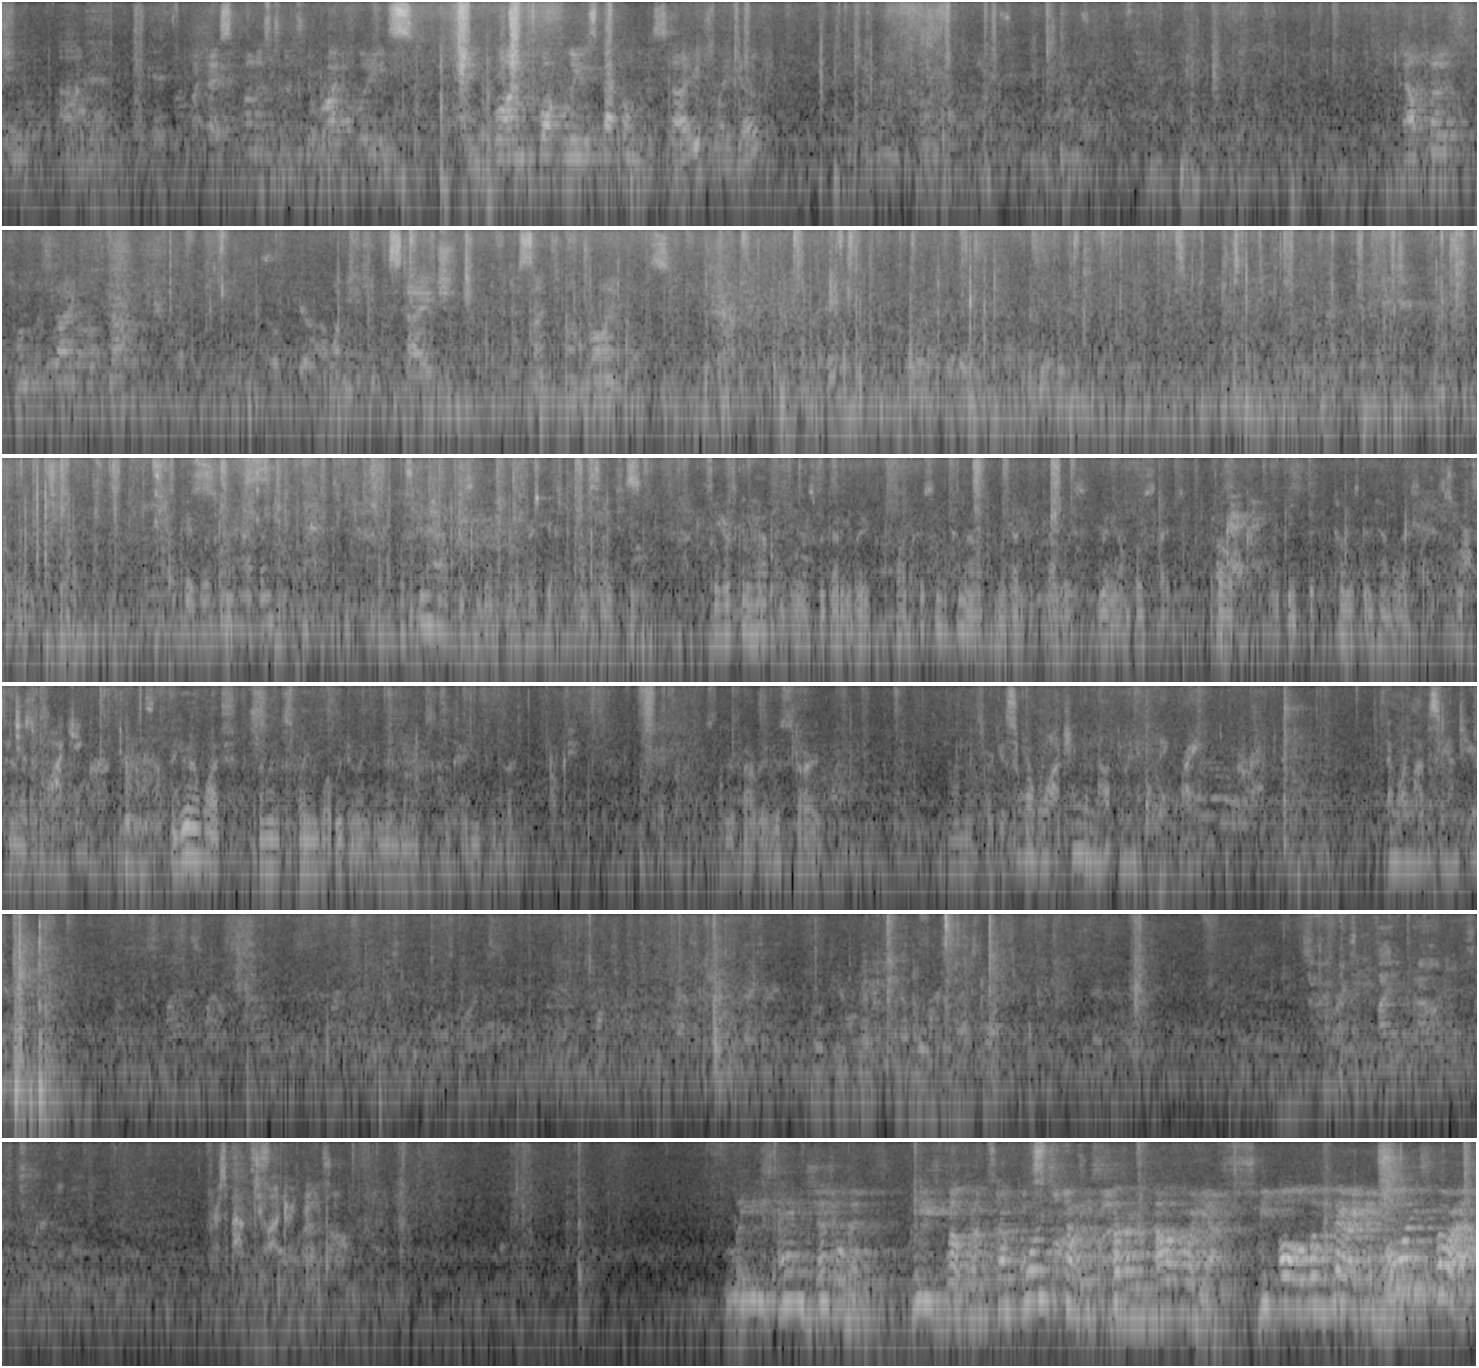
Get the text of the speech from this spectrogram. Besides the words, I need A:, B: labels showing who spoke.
A: salvation. Amen. Okay, Sopranos, turn to your right, please. And Ryan Foff, lead us back onto the stage. There you go. Alphas, onto the stage, I want you to hit the stage at the same time Ryan does.
B: Okay, what's gonna happen? What's gonna happen, this is gonna show right here, on slide two. So what's gonna happen is we gotta get ready for Bob Christian to come out and we gotta get the Cowboys ready on both sides. Oh,
C: Okay.
B: I think that Tony's gonna handle that side, so we'll
C: Are we just
B: this side.
C: watching or doing something?
B: You're gonna watch, but I'm gonna explain what we're doing and then next, okay, you can do it.
C: Okay.
B: Okay, so we're about ready to start. Um, let's start
C: So we're watching and not doing anything, right? Correct. And we're allowed to stand here? invited crowd. It's like 200 people. There's about 200 people.
D: Ladies and gentlemen, please welcome from Orange County, Southern California, the All-American Boys Chorus.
